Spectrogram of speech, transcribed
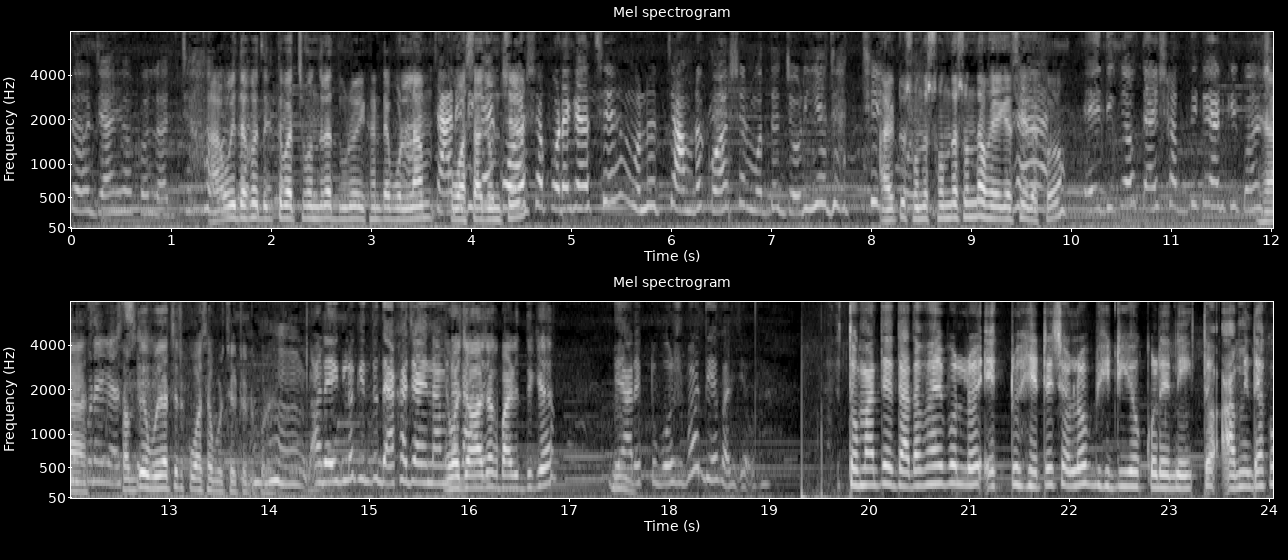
তো যাই হোক লজ্জা ওই দেখো দেখতে পাচ্ছ বন্ধুরা দূরে এখানটা বললাম কুয়াশা জমছে। কুয়াশা পড়ে গেছে। মনে হচ্ছে আমরা কুয়াশার মধ্যে জড়িয়ে যাচ্ছি। আর একটু সন্ধ্যা সন্ধ্যা সন্ধ্যা হয়ে গেছে এই হ্যাঁ, দেখো। এইদিকেও তাই সব দিকে আর কি কুয়াশা হ্যাঁ পড়ে গেছে। বোঝা যাচ্ছে কুয়াশা পড়ছে একটু একটু করে। আর এইগুলো কিন্তু দেখা যায় না এবার যাওয়া যাক বাড়ির দিকে। দিয়ে আর একটু বসবো দিয়ে বাড়ি যাব। তোমাদের দাদাভাই বলল একটু হেঁটে চলো ভিডিও করে নিই। তো আমি দেখো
